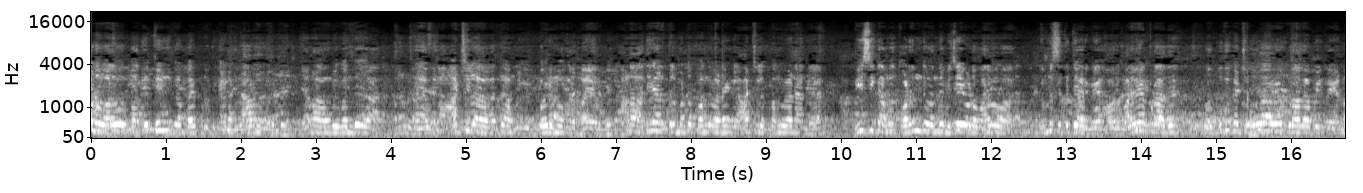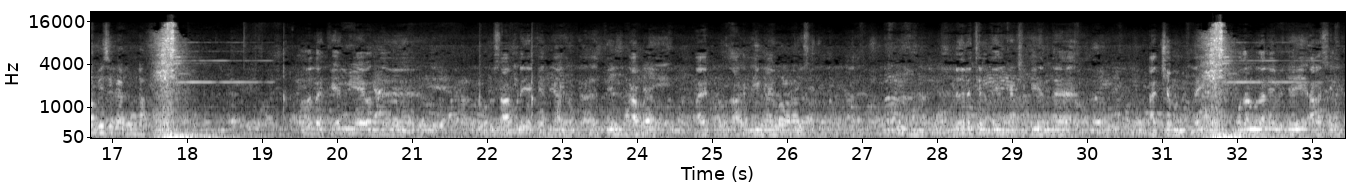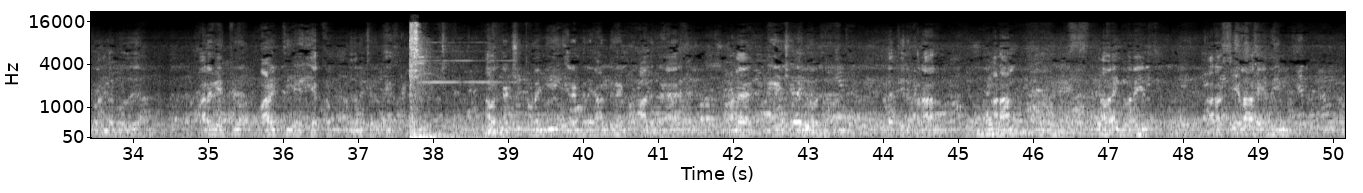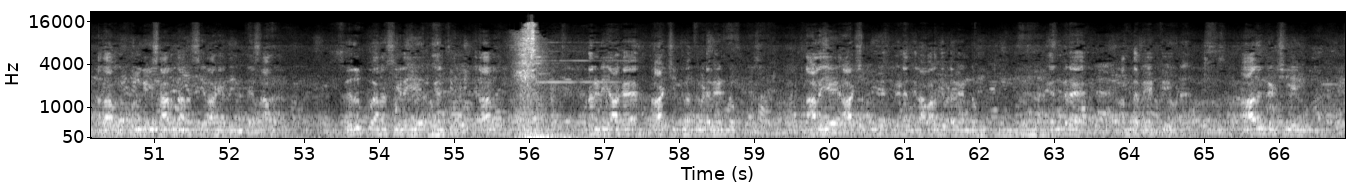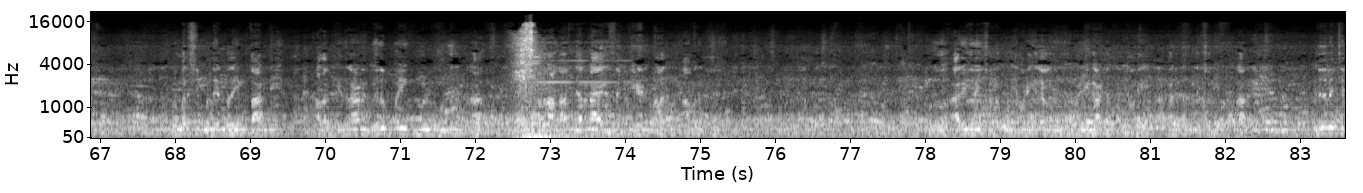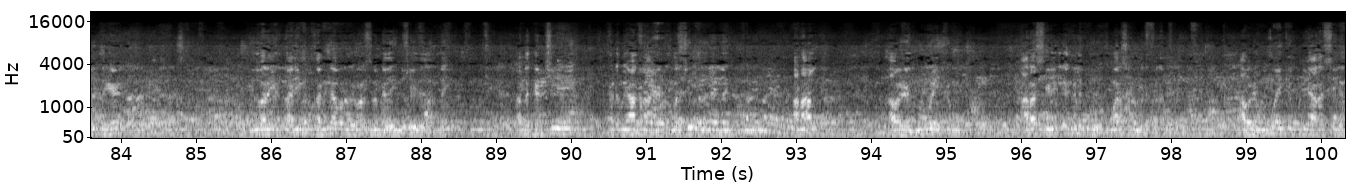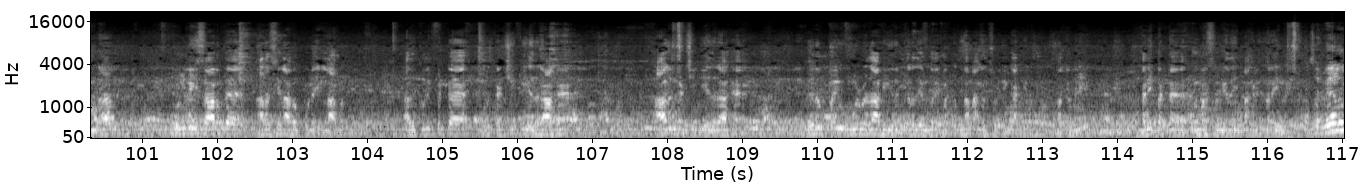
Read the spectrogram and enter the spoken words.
விஜயோட வரவு பார்த்து திமுக பயப்படுறதுக்கான காரணம் இருக்கு. ஏன்னா அவங்களுக்கு வந்து ஆட்சியில வந்து அவங்களுக்கு போயிடுமோங்கிற பயம் இருக்கு. ஆனா அதிகாரத்தில் மட்டும் பங்கு வேணாம் எங்களை ஆட்சியில பங்கு வேணான்ற விசிகாம தொடர்ந்து வந்து விஜயோட வரவு விமர்சித்துட்டே இருக்கு. அவர் வரவே கூடாது ஒரு புது கட்சி உருவாகவே கூடாது அப்படின்ற எண்ணம் விசிகாக்கு உண்டா? முதல்ல கேள்வியே வந்து ஒரு சார்புடைய கேள்வியாக இருக்கிறது. திமுக அப்படி பயப்படுவதாக நீங்களே ஒரு முடிவு செய்துவிடக்கூடாது விடுதலை சிறுத்தைகள் கட்சிக்கு எந்த அச்சமும் இல்லை. முதன் முதலில் விஜய் அரசியலுக்கு வந்தபோது வரவேற்று வாழ்த்திய இயக்கம் விடுதலை சிறுத்தைகள் அவர் கட்சி தொடங்கி இரண்டரை ஆண்டுகள் ஆளுகிற பல நிகழ்ச்சிகளை அவர் நடத்தியிருக்கிறார். ஆனால் அவர் இதுவரையில் அரசியலாக எதையும் அதாவது கொள்கை சார்ந்த அரசியலாக எதையும் பேசாமல் வெறுப்பு அரசியலையே உயர்த்தி பிடிக்கிறார் உடனடியாக ஆட்சிக்கு வந்துவிட வேண்டும். நாளையே ஆட்சி பீடத்தில் அமர்ந்து விட வேண்டும் என்கிற அந்த வேட்கையோடு ஆளுங்கட்சியை விமர்சிப்பது என்பதையும் தாண்டி அதற்கு எதிரான வெறுப்பை உமிழ்ந்து கொண்டிருக்கிறார். அதனால்தான் ஜனநாயக சக்திகள் பலரும் அவருக்கு ஒரு அறிவுரை சொல்லக்கூடிய வகையில் அல்லது வழிகாட்டக்கூடிய வகையில் கருத்துக்களை சொல்லி கொடுக்கிறார்கள். விடுதலை சிறுத்தைகள் இதுவரையில் தனி தனிநபர் விமர்சனம் எதையும் செய்ததில்லை. அந்த கட்சியை கடுமையாக நாங்கள் விமர்சித்ததில்லை. ஆனால் அவர்கள் முன்வைக்கும் அரசியலில் எங்களுக்கு விமர்சனம் இருக்கிறது. அவர்கள் முன்வைக்கக்கூடிய அரசியல் என்றால் கொள்கை சார்ந்த அரசியலாக கூட இல்லாமல் அது குறிப்பிட்ட ஒரு கட்சிக்கு எதிராக ஆளுங்கட்சிக்கு எதிராக வெறுப்பை உமிழ்வதாக இருக்கிறது என்பதை மட்டும்தான் நாங்கள் சுட்டிக்காட்டியிருக்கிறோம். மற்றபடி தனிப்பட்ட விமர்சனம் எதையும் நாங்கள் இதுவரையில் வைக்கிறோம்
